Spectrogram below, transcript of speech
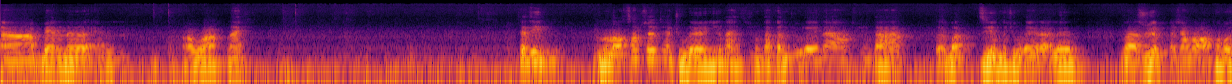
uh, banner and award này. Thế thì nó sắp xếp theo chủ đề như thế này thì chúng ta cần chủ đề nào thì chúng ta bật riêng cái chủ đề đó lên và duyệt ở trong đó thôi.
